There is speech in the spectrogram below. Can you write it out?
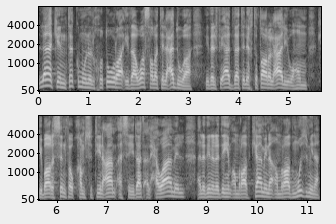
لكن تكمن الخطورة إذا وصلت العدوى إذا الفئات ذات الاختطار العالي وهم كبار السن فوق 65 عام السيدات الحوامل الذين لديهم أمراض كامنة أمراض مزمنة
